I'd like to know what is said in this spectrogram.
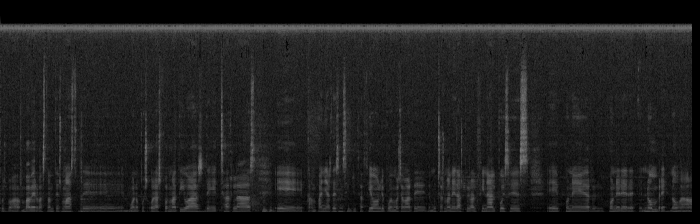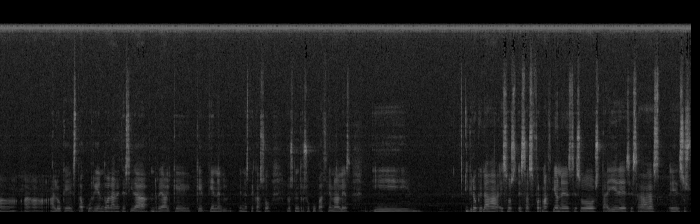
pues va, va, a haber bastantes más de bueno pues horas formativas de charlas uh -huh. eh, campañas de sensibilización le podemos llamar de, de, muchas maneras pero al final pues es eh, poner poner nombre ¿no? a, a, a, lo que está ocurriendo a la necesidad real que, que tienen en este caso los centros ocupacionales y, y creo que la, esos, esas formaciones, esos talleres, esas, esos,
